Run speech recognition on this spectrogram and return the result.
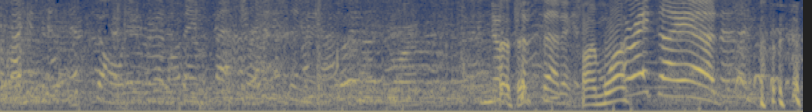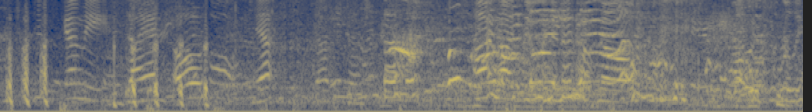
If I could kiss this stone, it would have the same effect, right? No, pathetic. I'm what? right, Diane. You're scummy. Diane. Oh, yeah. I'm not doing it. I don't know. That looks really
